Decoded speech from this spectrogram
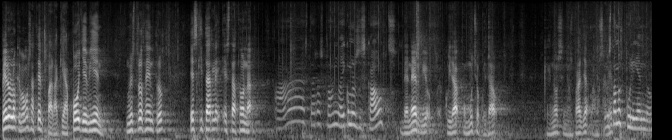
Pero lo que vamos a hacer para que apoye bien nuestro centro es quitarle esta zona Ah, está raspando ahí como los scouts. de nervio. Cuidado, con mucho cuidado, que no se nos vaya. Vamos a Lo ver. estamos puliendo.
